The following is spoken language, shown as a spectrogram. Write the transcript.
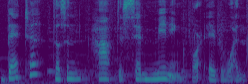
better doesn't have the same meaning for everyone.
